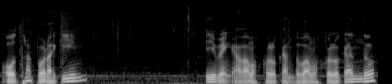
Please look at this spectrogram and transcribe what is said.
Otra por aquí. Y venga, vamos colocando, vamos colocando.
